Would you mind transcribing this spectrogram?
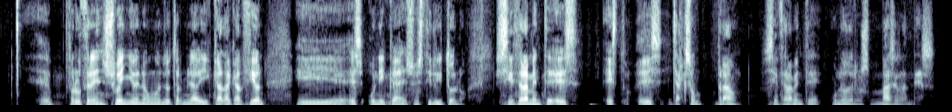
eh, producen ensueño en un momento determinado y cada canción es única en su estilo y tono. Sinceramente es esto es Jackson Brown, sinceramente uno de los más grandes.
